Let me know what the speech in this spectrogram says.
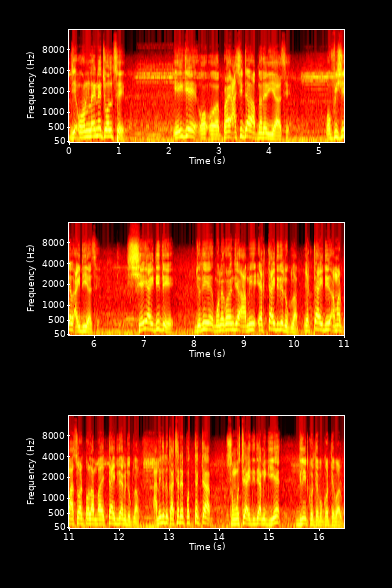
যে অনলাইনে চলছে এই যে প্রায় আশিটা আপনাদের ইয়ে আছে অফিসিয়াল আইডি আছে। সেই আইডিতে যদি মনে করেন যে আমি একটা আইডিতে ঢুকলাম, একটা আইডি আমার পাসওয়ার্ড পেলাম বা একটা আইডিতে আমি ঢুকলাম, আমি কিন্তু কাছাড়ের প্রত্যেকটা সমষ্টি আইডিতে আমি গিয়ে ডিলিট করতে করতে পারব।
